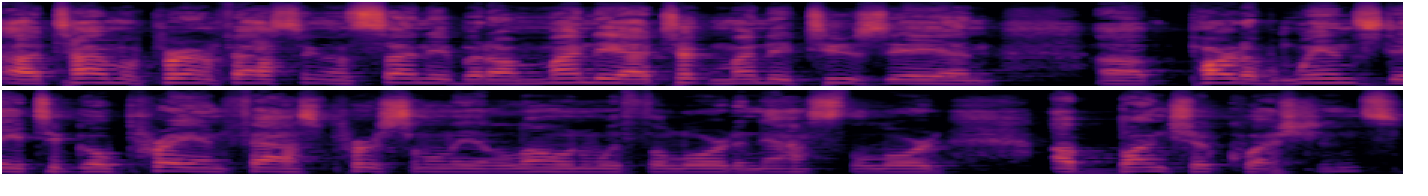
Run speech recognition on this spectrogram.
uh, time of prayer and fasting on Sunday, but on Monday, I took Monday, Tuesday, and uh, part of Wednesday to go pray and fast personally alone with the Lord and ask the Lord a bunch of questions.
